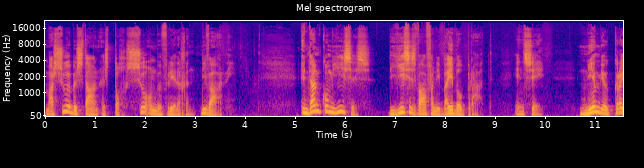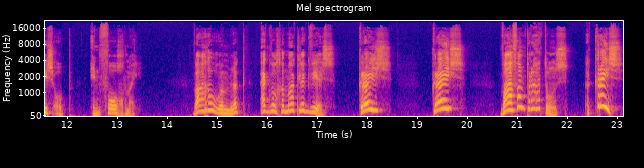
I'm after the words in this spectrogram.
Maar so bestaan is tog so onbevredigend, nie waar nie? En dan kom Jesus, die Jesus waarvan die Bybel praat en sê: "Neem jou kruis op en volg my." Wag 'n oomblik, Ek wil gemaklik wees. Kruis? Kruis? Waarvan praat ons? 'n Kruis.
